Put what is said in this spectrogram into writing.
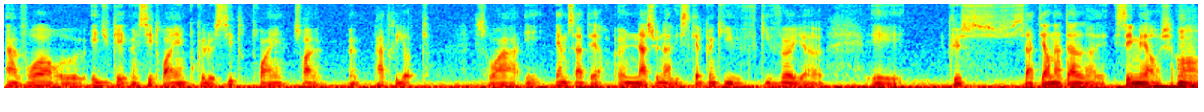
avoir euh, éduqué un citoyen pour que le citoyen soit un, patriote, soit et aime sa terre, un nationaliste, quelqu'un qui, qui veuille euh, et que sa terre natale euh, s'émerge, en,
